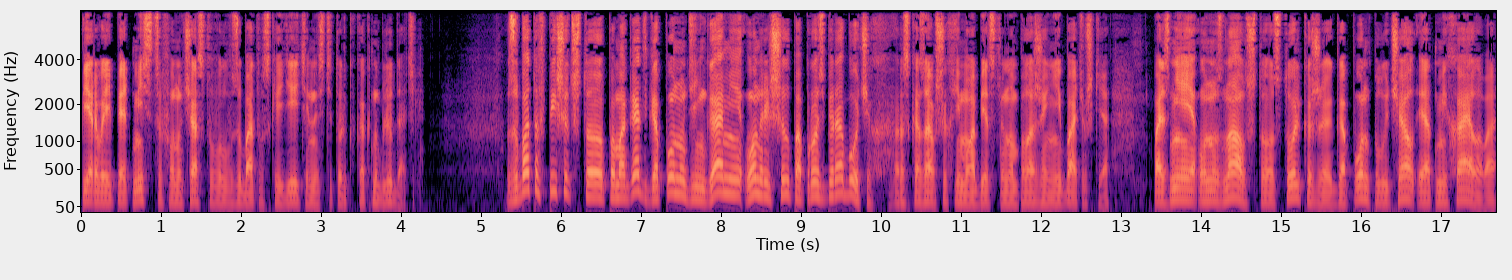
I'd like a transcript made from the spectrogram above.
Первые пять месяцев он участвовал в зубатовской деятельности только как наблюдатель. Зубатов пишет, что помогать Гапону деньгами он решил по просьбе рабочих, рассказавших ему о бедственном положении батюшки. Позднее он узнал, что столько же Гапон получал и от Михайлова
